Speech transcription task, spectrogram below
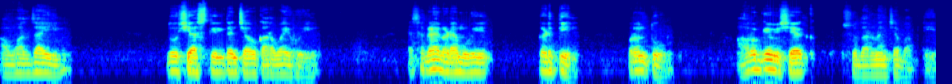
अहवाल जाईल. दोषी असतील त्यांच्यावर कारवाई होईल. या सगळ्या घडामोडी घडतील. परंतु आरोग्यविषयक सुधारणांच्या बाबतीत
